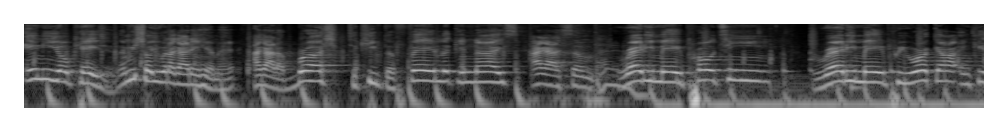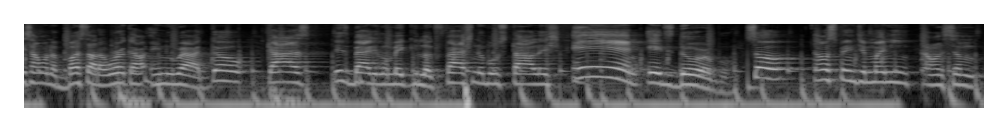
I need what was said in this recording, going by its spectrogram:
any occasion. Let me show you what I got in here, man. I got a brush to keep the fade looking nice. I got some ready-made protein ready-made pre-workout in case I want to bust out a workout anywhere I go. Guys, this bag is gonna make you look fashionable, stylish, and it's durable. So don't spend your money on some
